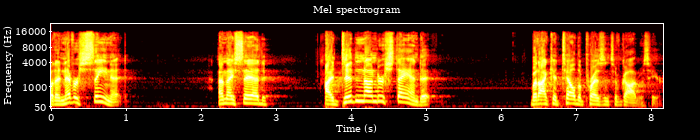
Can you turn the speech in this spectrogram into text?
but I'd never seen it. And they said, I didn't understand it, but I could tell the presence of God was here.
